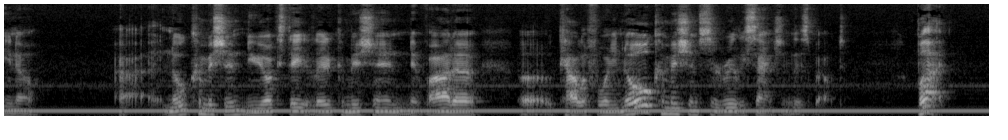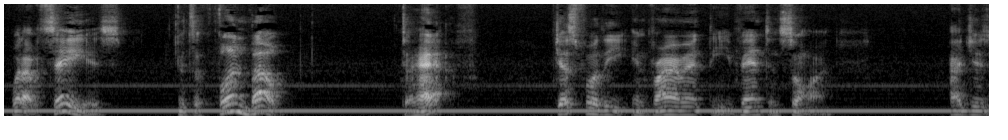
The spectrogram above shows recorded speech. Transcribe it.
You know, uh, no commission, New York State Athletic Commission, Nevada, uh, California, no commissions to really sanction this bout. But what I would say is, it's a fun bout to have, just for the environment, the event, and so on. I just,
